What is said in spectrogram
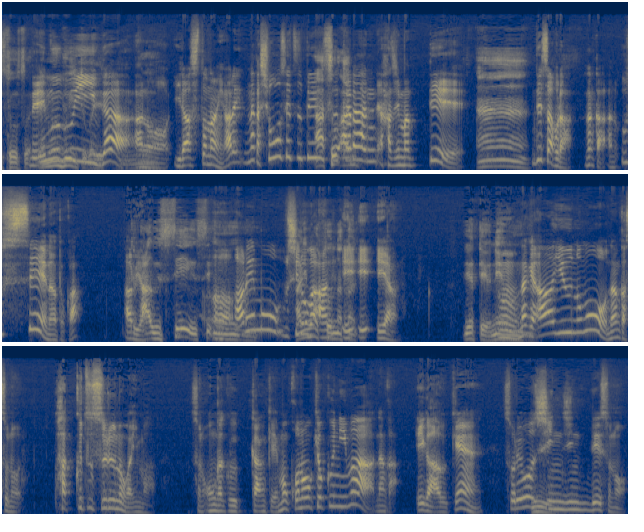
そうそう。で MV とか MV でが、あ、のイラストなんよ。あれなんか小説ベースから始まってうん。でさほらなんかあの「うっせーな」とか？あるやん。あ、うっせえ、うっせえ。うん。ああれも後ろがえええややったよね。ん、うん、だけど、どああいうのもなんかその発掘するのが今その音楽関係。もこの曲にはなんか絵が合うけんそれを新人でその、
